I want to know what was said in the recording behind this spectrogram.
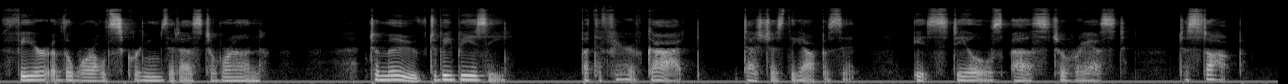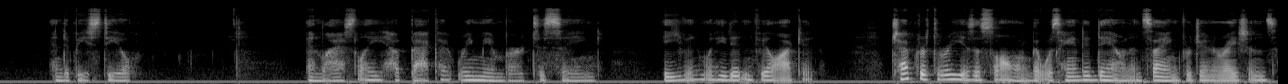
Fear of the world screams at us to run, to move, to be busy. But the fear of God does just the opposite. It stills us to rest, to stop, and to be still. And lastly, Habakkuk remembered to sing, even when he didn't feel like it. Chapter 3 is a song that was handed down and sang for generations.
